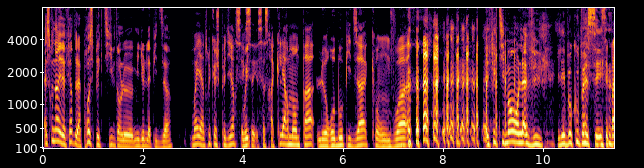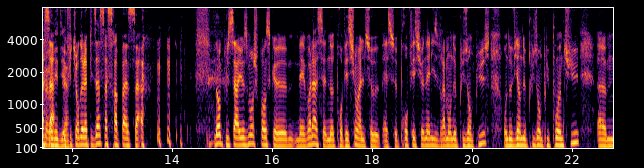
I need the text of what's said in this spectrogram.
Est-ce qu'on arrive à faire de la prospective dans le milieu de la pizza? Moi, il y a un truc que je peux dire, c'est Oui. que ça sera clairement pas le robot pizza qu'on voit. Effectivement, on l'a vu. Il est beaucoup passé. C'est pas ça. Le futur de la pizza, ça sera pas ça. non, plus sérieusement, je pense que, mais voilà, notre profession, elle se, elle se professionnalise vraiment de plus en plus. On devient de plus en plus pointu. Euh,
